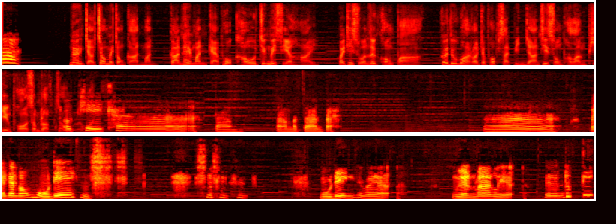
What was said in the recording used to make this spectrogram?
ล่ะ เนื่องจากเจ้าไม่ต้องการมัน การให้มันแก่พวกเขาจึงไม่เสียหาย ไปที่ส่วนลึกของป่า เพื่อดูว่าเราจะพบสัตว์วิญญาณที่ทรงพลังเพียงพอสำหรับเจ้าโอรือเคไม่ค่ะ ตามตามอาจารย์ไปอ่าไปกับน้องหมูเด้ง หมูเด้งใช่ไหมอะ เหมือนมากเลยอะเดินดุ๊กดิก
